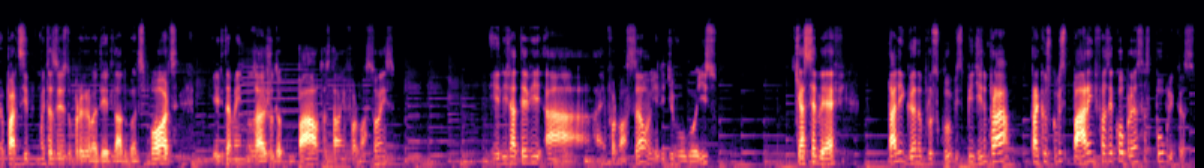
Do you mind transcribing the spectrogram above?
Eu participo muitas vezes do programa dele lá do Band Esportes. Ele também nos ajuda com pautas, tal, informações. Ele já teve a, a informação, e ele divulgou isso, que a CBF tá ligando para os clubes pedindo para que os clubes parem de fazer cobranças públicas.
